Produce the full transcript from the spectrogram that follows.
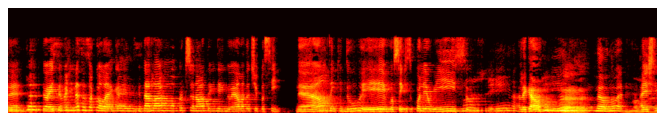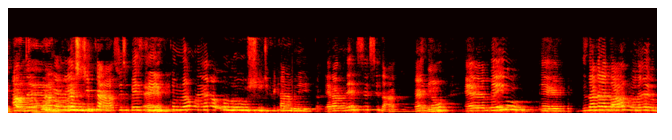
É. Então, aí você imagina essa sua colega, é. você tá lá uma profissional atendendo ela, do tipo assim, não, tem que doer, você que escolheu isso. Imagina. Legal. É. Não, não é. Não. A gente tem que falar. Até porque neste caso específico é. não era o luxo de ficar bonita, era a necessidade. Né? Então, é meio é, desagradável, né?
